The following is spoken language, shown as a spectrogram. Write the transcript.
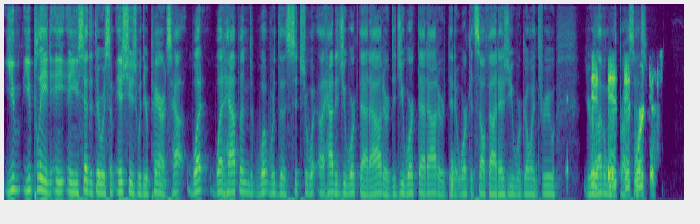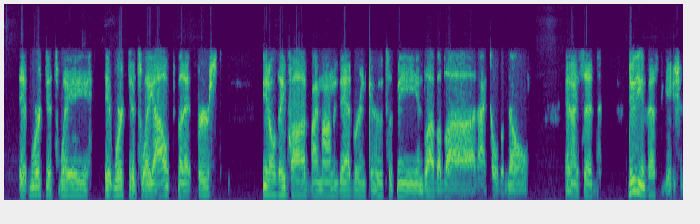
you you plead and you said that there was some issues with your parents. How what what happened? What were the situa- uh, How did you work that out, or did you work that out, or did it work itself out as you were going through your It, Leavenworth it, process? it worked its it worked its way it worked its way out, but at first, you know, they thought my mom and dad were in cahoots with me and blah blah blah, and I told them no, and I said, do the investigation.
